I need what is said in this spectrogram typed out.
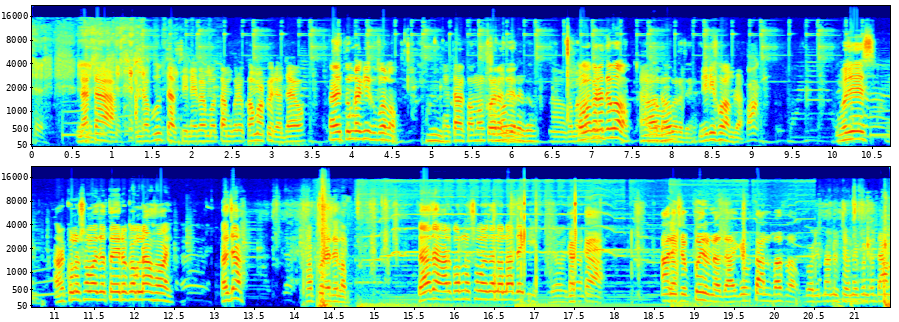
নেতা আমরা বুঝতে পারছি না এবার মতো করে ক্ষমা করে দাও। এই তোমরা কি বলো? নেতা ক্ষমা করে দেন। হ্যাঁ, ক্ষমা করে দেবো? হ্যাঁ, ক্ষমা করে দেন। নিরীহ আমরা। বুঝিস? আর কোনো সময় যাতে এরকম না হয়। যা মাফ করে দিলাম। যা যা আর কোনো সময় যেন না দেখি। কাকা আর এসব কইরো না যা কেউ টান বাঁচাও। গরিব মানুষের অনেক দাম।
